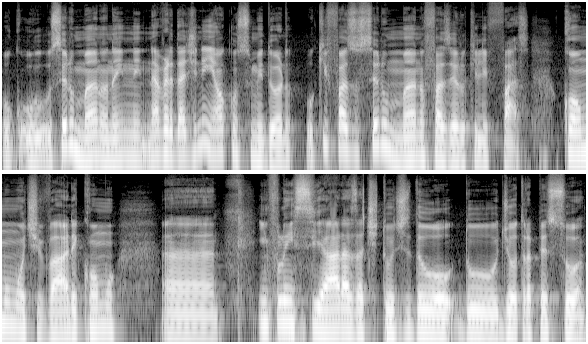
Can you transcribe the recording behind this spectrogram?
o, o, o ser humano, nem, nem, na verdade nem é o consumidor, o que faz o ser humano fazer o que ele faz, como motivar e como uh, influenciar as atitudes do, do, de outra pessoa.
